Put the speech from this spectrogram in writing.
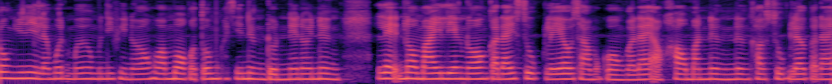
ลงอยู่นี่แล้วมืดมือมันนี่พี่น้องว่าหม้อข้าวต้มก็สินึ่งดนแน่น้อยหนึ่งและหน่อไม้เลี้ยงน้องก็ได้สุกแล้วชาวมะกองก็ได้เอาเข้ามาหนึ่งหนึ่งข้าวสุกแล้วก็ได้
